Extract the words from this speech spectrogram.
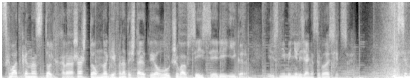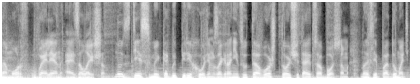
Схватка настолько хороша, что многие фанаты считают ее лучшей во всей серии игр. И с ними нельзя не согласиться. Xenomorph Valiant Isolation. Ну, здесь мы как бы переходим за границу того, что считается боссом, но если подумать,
